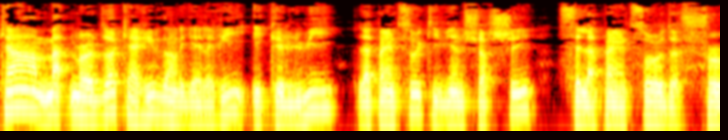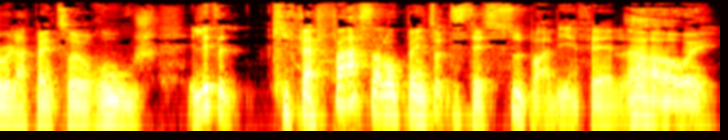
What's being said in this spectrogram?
quand Matt Murdock arrive dans les galeries et que lui, la peinture qu'il vient de chercher, c'est la peinture de feu, la peinture rouge. Et là, t'as- qui fait face à l'autre peinture, c'était super bien fait, là. Ah, ouais.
